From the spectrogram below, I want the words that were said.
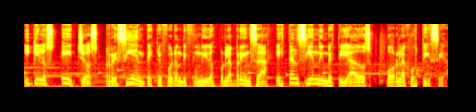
y que los hechos recientes que fueron difundidos por la prensa están siendo investigados por la justicia.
